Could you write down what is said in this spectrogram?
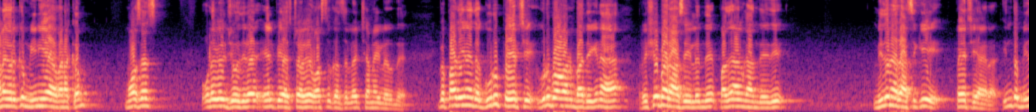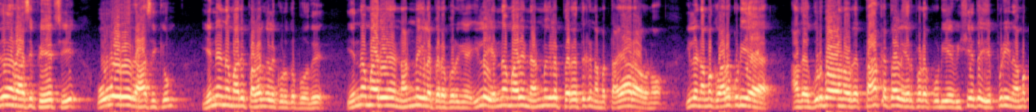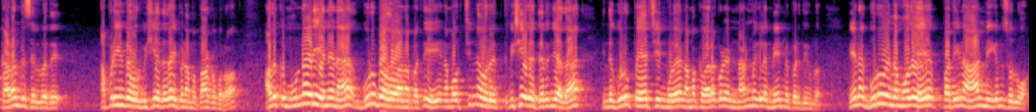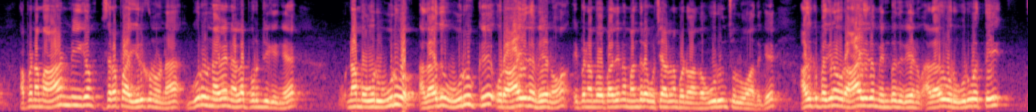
அனைவருக்கும் இனிய வணக்கம். மோசஸ் உளவியல் ஜோதிடர் எல்பி அஸ்ட்ராலியா வாஸ்து கன்சல்டர் சென்னையிலிருந்து. இப்போ பார்த்தீங்கன்னா இந்த குரு பெயர்ச்சி குரு பகவான் பார்த்தீங்கன்னா ரிஷப ராசியிலேருந்து பதினான்காம் தேதி மிதுன ராசிக்கு பயிற்சி ஆகிறார். இந்த மிதுன ராசி பயிற்சி ஒவ்வொரு ராசிக்கும் என்னென்ன மாதிரி பலன்களை கொடுக்க போகுது என்ன மாதிரியான நன்மைகளை பெற போகிறீங்க இல்லை என்ன மாதிரி நன்மைகளை பெறத்துக்கு நம்ம தயாராகணும் இல்லை நமக்கு வரக்கூடிய அந்த குருபகவானோடைய தாக்கத்தால் ஏற்படக்கூடிய விஷயத்தை எப்படி நம்ம கடந்து செல்வது அப்படின்ற ஒரு விஷயத்தை தான் இப்போ நம்ம பார்க்க போகிறோம் அதுக்கு முன்னாடி என்னென்னா குரு பகவானை பற்றி நம்ம ஒரு சின்ன ஒரு விஷயத்தை தெரிஞ்சால் தான் இந்த குரு பயிற்சியின் மூலம் நமக்கு வரக்கூடிய நன்மைகளை மேன்மைப்படுத்திக்க முடியும். ஏன்னா குரு என்னும் போது பார்த்திங்கன்னா ஆன்மீகம்னு சொல்லுவோம். அப்போ நம்ம ஆன்மீகம் சிறப்பாக இருக்கணும்னா குருனாவே நல்லா புரிஞ்சுக்குங்க. நம்ம ஒரு உருவம் அதாவது உருவுக்கு ஒரு ஆயுதம் வேணும். இப்போ நம்ம பார்த்தீங்கன்னா மந்திர உச்சாரணம் பண்ணுவாங்க உருன்னு சொல்லுவோம் அதுக்கு. அதுக்கு பார்த்தீங்கன்னா ஒரு ஆயுதம் என்பது வேணும். அதாவது ஒரு உருவத்தை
